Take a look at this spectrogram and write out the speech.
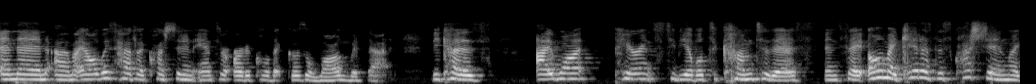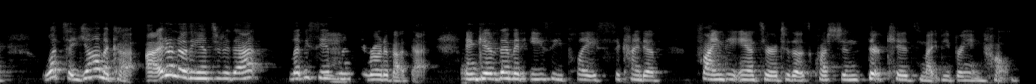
And then um, I always have a question and answer article that goes along with that because I want parents to be able to come to this and say, oh, my kid has this question like, what's a yarmulke? I don't know the answer to that. Let me see if mm. Lindsay wrote about that and give them an easy place to kind of find the answer to those questions their kids might be bringing home.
